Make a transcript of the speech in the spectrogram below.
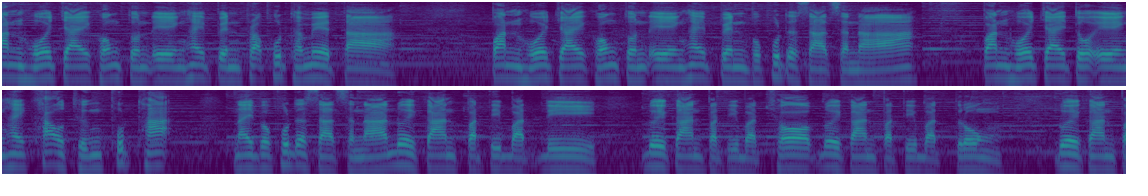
ั้นหัวใจของตนเองให้เป็นพระพุทธเมตตา ปั้นหัวใจของตนเองให้เป็นพระพุทธศาสนา ปั้นหัวใจตัวเองให้เข้าถึงพุทธะในพระพุทธศาสนาด้วยการปฏิบัติดี ด้วยการปฏิบัติชอบ ด้วยการปฏิบัติตรง ด้วยการป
